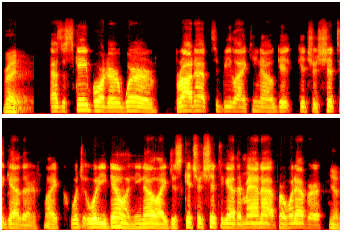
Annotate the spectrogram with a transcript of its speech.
right? as a skateboarder we're brought up to be like you know get get your shit together like what what are you doing you know like just get your shit together man up or whatever Yeah.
